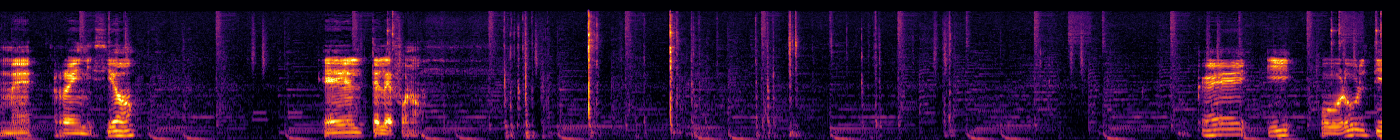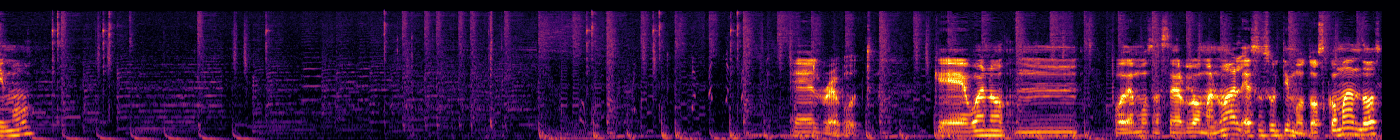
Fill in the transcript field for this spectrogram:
me reinició el teléfono. Ok, y por último el reboot. Que bueno, mm, podemos hacerlo manual. Esos últimos dos comandos,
